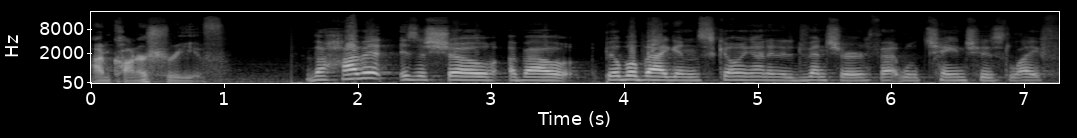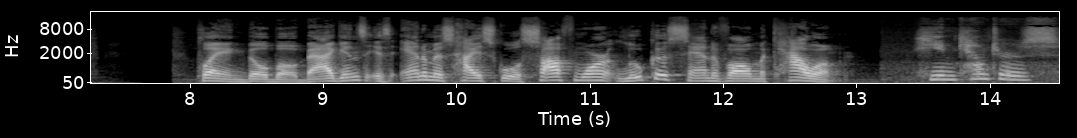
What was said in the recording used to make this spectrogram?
I'm Connor Shreve. The Hobbit is a show about Bilbo Baggins going on an adventure that will change his life. Playing Bilbo Baggins is Animas High School sophomore Lucas Sandoval McCallum. He encounters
